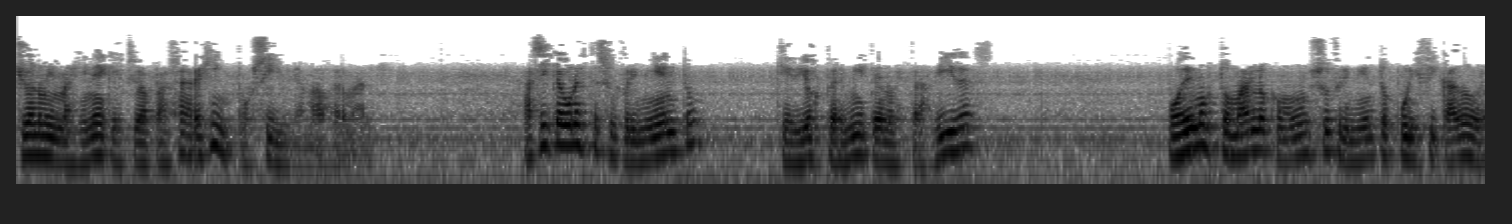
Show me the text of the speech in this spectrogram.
yo no me imaginé que esto iba a pasar, es imposible, amados hermanos. Así que aún este sufrimiento que Dios permite en nuestras vidas, podemos tomarlo como un sufrimiento purificador,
